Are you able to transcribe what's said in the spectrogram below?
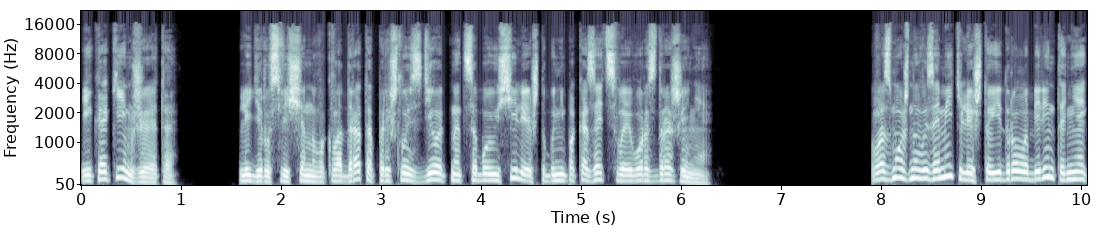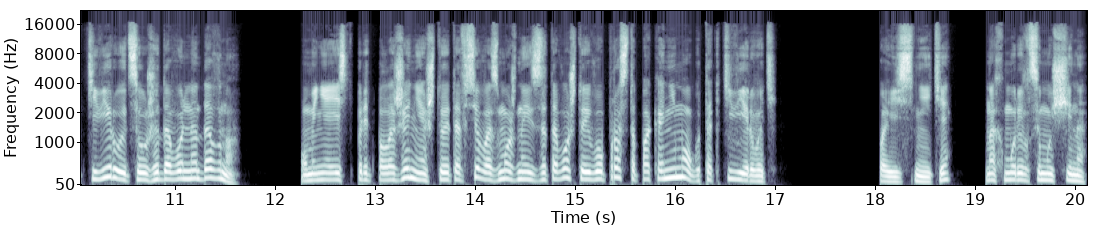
«И каким же это?» Лидеру священного квадрата пришлось сделать над собой усилие, чтобы не показать своего раздражения. Возможно, вы заметили, что ядро лабиринта не активируется уже довольно давно. У меня есть предположение, что это все возможно из-за того, что его просто пока не могут активировать. «Поясните», — нахмурился мужчина.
